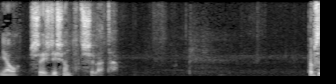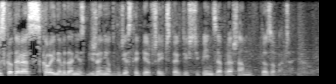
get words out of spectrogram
Miał 63 lata. To wszystko teraz. Kolejne wydanie zbliżeń o 21.45. Zapraszam. Do zobaczenia.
